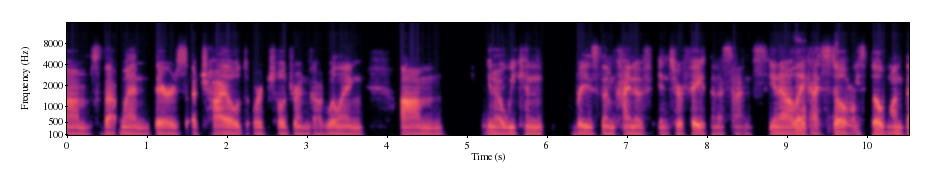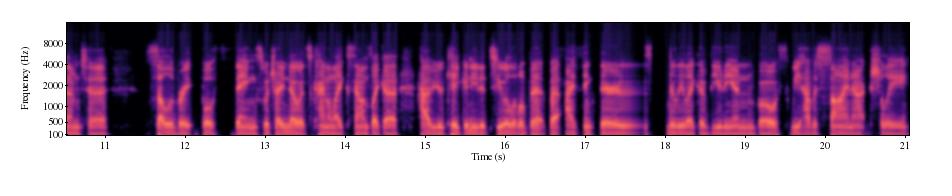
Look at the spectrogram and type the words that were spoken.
um so that when there's a child or children god willing um you know we can raise them kind of interfaith in a sense you know like i still we still want them to celebrate both things which i know it's kind of like sounds like a have your cake and eat it too a little bit but i think there's really like a beauty in both. We have a sign actually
